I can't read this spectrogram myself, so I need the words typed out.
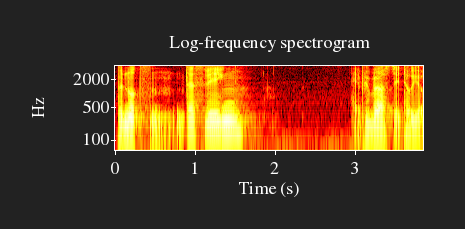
benutzen. Deswegen Happy Birthday to you.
